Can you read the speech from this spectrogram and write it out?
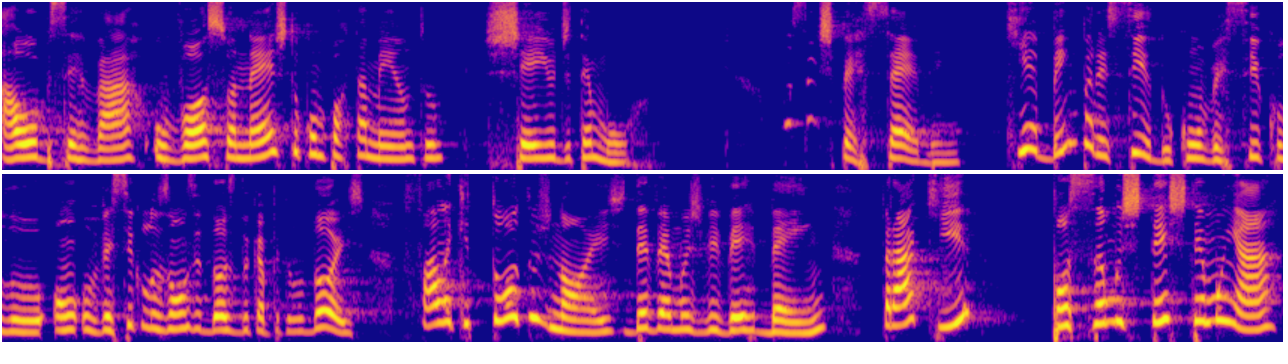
a observar o vosso honesto comportamento cheio de temor. Vocês percebem que é bem parecido com o versículo, o versículos 11 e 12 do capítulo 2, fala que todos nós devemos viver bem para que possamos testemunhar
